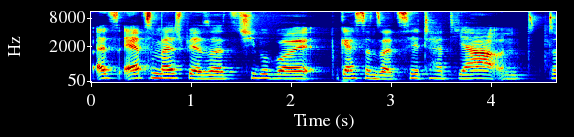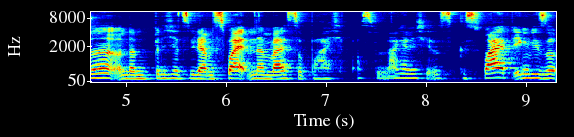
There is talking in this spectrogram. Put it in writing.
als er zum Beispiel, also als Chibo Boy gestern so erzählt hat, ja und ne, und dann bin ich jetzt wieder am Swipen, dann weißt du, boah, ich habe auch so lange nicht geswiped, irgendwie so,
